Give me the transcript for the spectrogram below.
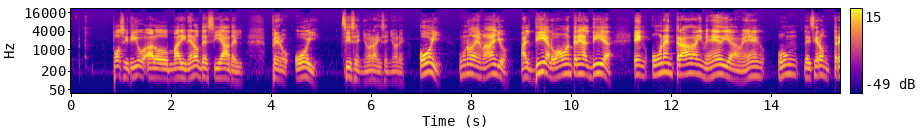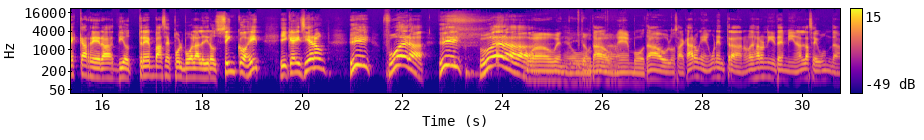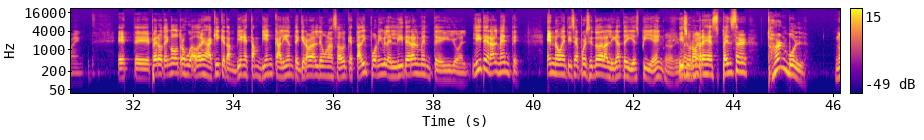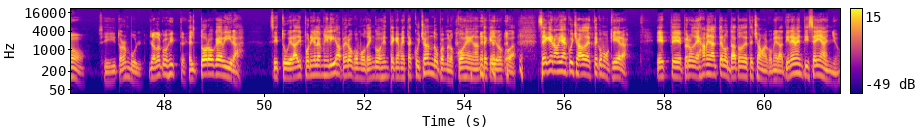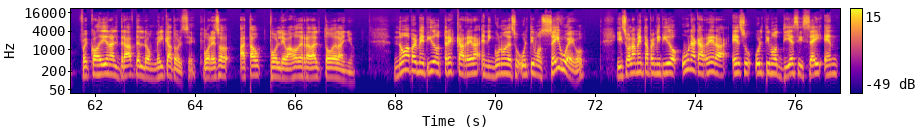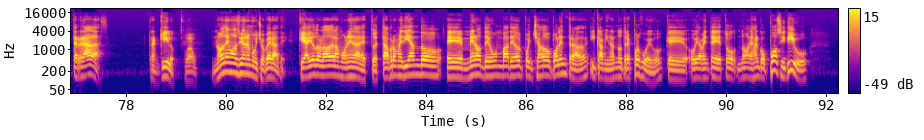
positivos a los marineros de Seattle. Pero hoy, sí, señoras y señores, hoy, 1 de mayo, al día, lo vamos a mantener al día, en una entrada y media, men. Un, le hicieron tres carreras, dio tres bases por bola, le dieron cinco hits. ¿Y qué hicieron? ¡Y fuera! ¡Y fuera! Wow, bendito. Botado, mira. men, botado. Lo sacaron en una entrada. No lo dejaron ni terminar la segunda, men. Este, pero tengo otros jugadores aquí que también están bien calientes. Quiero hablar de un lanzador que está disponible literalmente, y Joel, literalmente, en 96% de las ligas de ESPN. Y su nombre es Spencer Turnbull. No, Sí, Turnbull. ya lo cogiste. El toro que vira. Si estuviera disponible en mi liga, pero como tengo gente que me está escuchando, pues me los cogen antes que yo los coja. sé que no había escuchado de este como quiera. Este, pero déjame darte los datos de este chamaco. Mira, tiene 26 años. Fue escogido en el draft del 2014. Por eso ha estado por debajo de radar todo el año. No ha permitido tres carreras en ninguno de sus últimos seis juegos. Y solamente ha permitido una carrera en sus últimos 16 entradas. Tranquilo. Wow. No te emociones mucho, espérate. Que hay otro lado de la moneda de esto. Está promediando eh, menos de un bateador ponchado por entrada y caminando tres por juego. Que obviamente esto no es algo positivo.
